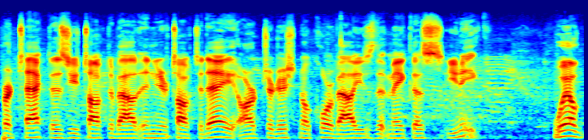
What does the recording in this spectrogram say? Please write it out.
protect, as you talked about in your talk today, our traditional core values that make us unique. Well,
